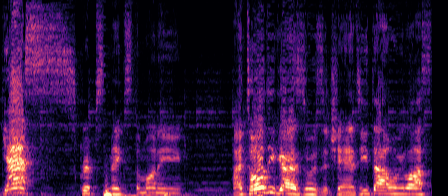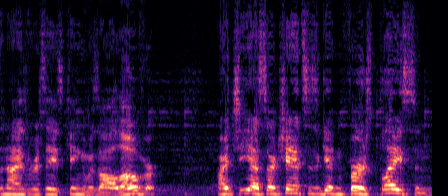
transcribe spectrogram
Yes! Gripsed makes the money I told you guys there was a chance. You thought when we lost the Nines versus Ace King it was all over. Our, yes, our chances of getting first place and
